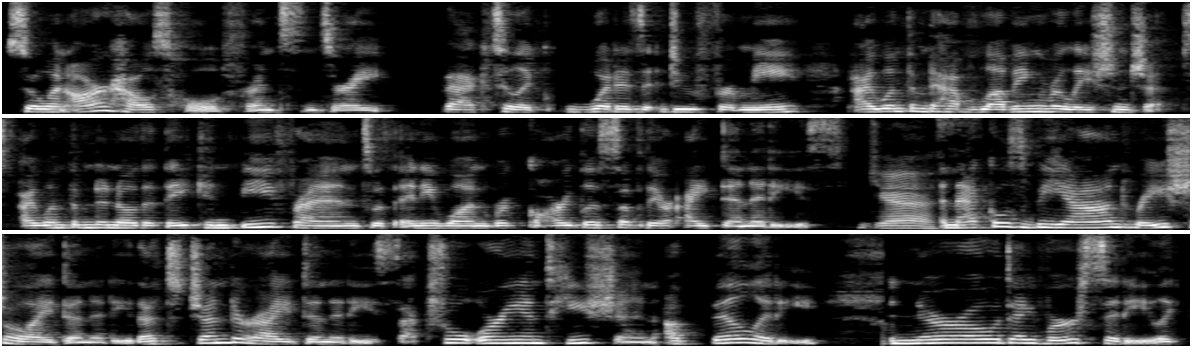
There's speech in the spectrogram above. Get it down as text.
So in our household, for instance, right, back to like, what does it do for me? I want them to have loving relationships. I want them to know that they can be friends with anyone regardless of their identities. Yes. And that goes beyond racial identity. That's gender identity, sexual orientation, ability, neurodiversity. Like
